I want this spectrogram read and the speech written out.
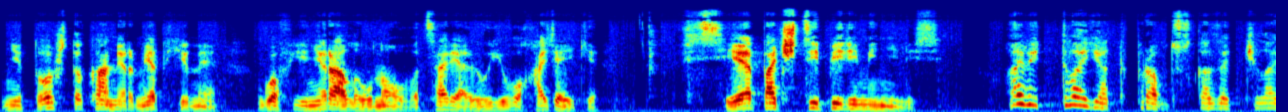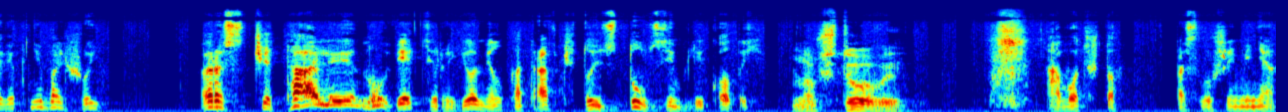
Не то, что камер Метхины, гоф-генерала у нового царя и у его хозяйки. Все почти переменились. А ведь твоя-то, правду сказать, человек небольшой. Расчитали, ну, ветер ее мелкотравчатую сдул земли голой. Ну, что вы? А вот что, послушай меня.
